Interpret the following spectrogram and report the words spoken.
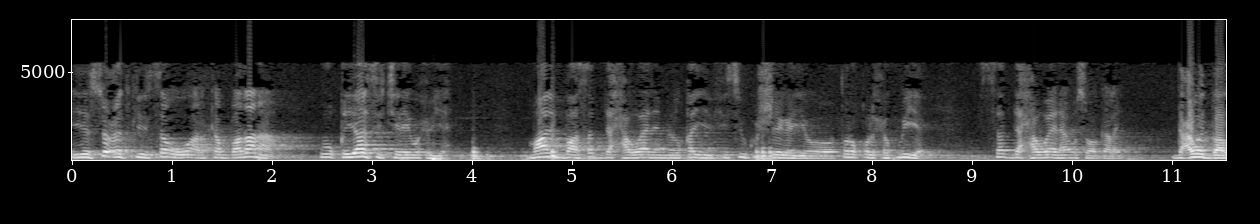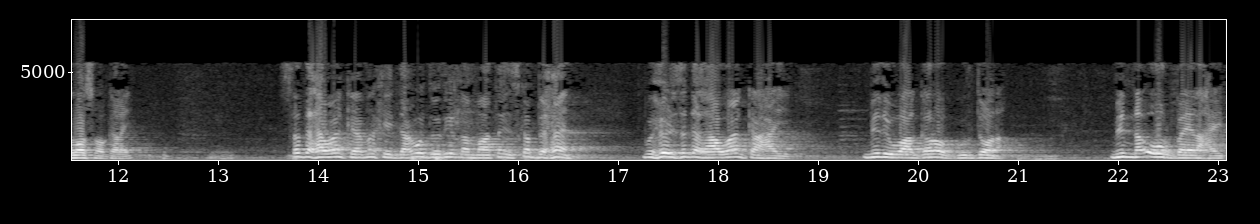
iyo socodkiisa uu arka badana wuu qiyaasi jiray wuxuu yahay. Maalin baa saddex haween ibnulqayim fisi ku sheegaya oo turuqulxukmiya saddex haweenaa u soo galay. Dacwad baa loo soo galay. Saddex haweenka markay dacwadoodii dhammaatay iska baxeen wuxuu yihi saddex haweenka ahay midi waa garoob guurdoona midna uur bay lahayd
